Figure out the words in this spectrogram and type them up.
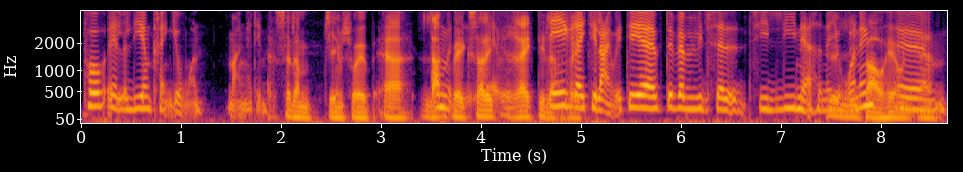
på eller lige omkring jorden, mange af dem. Selvom James Webb er langt Om- væk, så er det ikke rigtig langt Det er ikke væk. rigtig langt væk. Det er, det er hvad vi vil selv sige, lige nærheden af lige jorden. i baghaven, ja. Øhm,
